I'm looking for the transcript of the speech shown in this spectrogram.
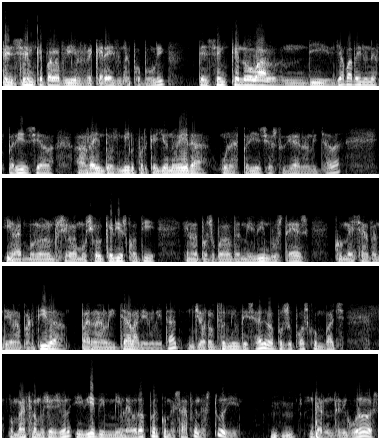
Pensem que Palafrugell requereix un transport públic, pensem que no val dir, ja va haver una experiència a l'any 2000 perquè jo no era una experiència estudiada analitzada i la, la, la moció el que diu, escolti, en el pressupost del 2020 vostès comencen a plantejar una partida per analitzar la viabilitat. Jo en el 2017, en el pressupost, quan vaig, quan vaig fer la moció, hi havia 20.000 euros per començar a fer un estudi uh -huh. de rigorós.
